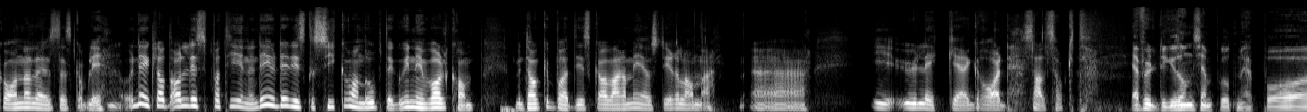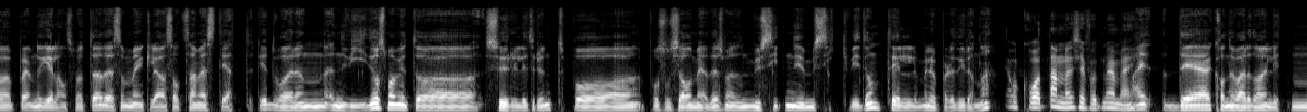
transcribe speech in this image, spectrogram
hvor annerledes det skal bli. Mm. Og det er klart Alle disse partiene det er jo det de skal psyke hverandre opp til. Gå inn i en valgkamp med tanke på at de skal være med og styre landet. Uh, I ulik grad, selvsagt. Jeg fulgte ikke sånn kjempegodt med på, på MDG-landsmøtet. Det som egentlig har satt seg mest i ettertid, var en, en video som har begynt å surre litt rundt på, på sosiale medier. Som er den, musik, den nye musikkvideoen til Miljøpartiet De Grønne. Akkurat den har jeg ikke fått med meg. Nei, Det kan jo være da en liten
